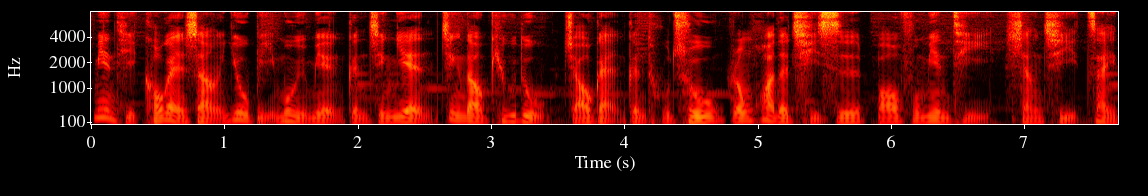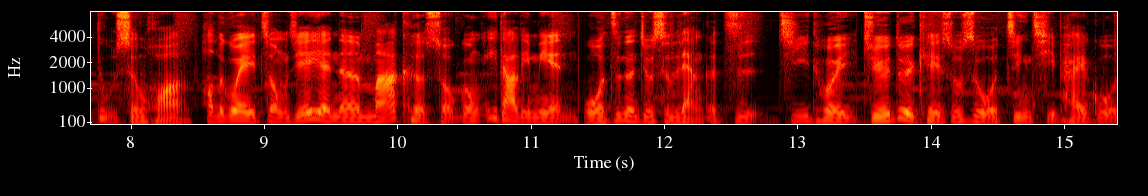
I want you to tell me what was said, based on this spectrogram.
面体口感上又比木鱼面更惊艳，劲道 Q 度，嚼感更突出，融化的起司包覆面体，香气再度升华。好的，各位总结也能马可手工意大利面，我真的就是两个字，鸡推，绝对可以说是我近期拍过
